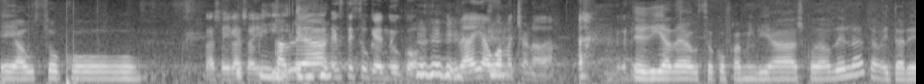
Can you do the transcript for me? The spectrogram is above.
e, auzoko Lasai, lasai, kablea ez dizuk enduko, ibai hau amatxona da. Egia da auzoko familia asko daudela eta baita ere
